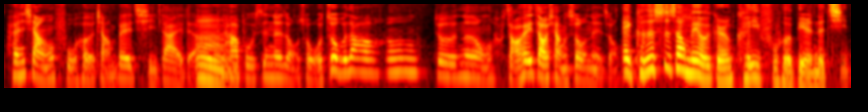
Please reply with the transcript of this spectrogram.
很想符合长辈期待的，嗯，她不是那种说我做不到，嗯，就是那种早黑早享受那种。哎，可是世上没有一个人可以符合别人的期待，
